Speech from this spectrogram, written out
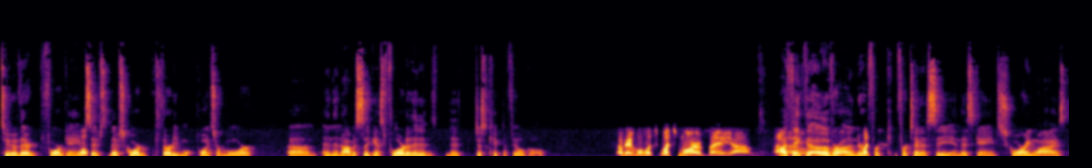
two of their four games. Well, they've they've scored thirty more points or more. Um, and then obviously against Florida, they didn't. They just kicked a field goal. Okay, well, what's what's more of a? Um, I, I think know, the over under for for Tennessee in this game, scoring wise,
